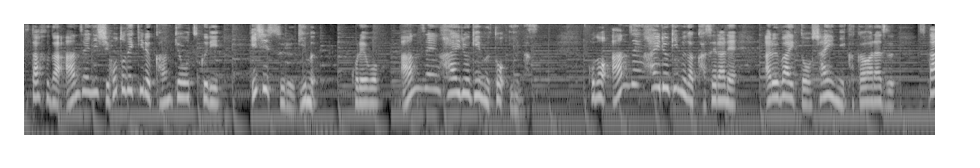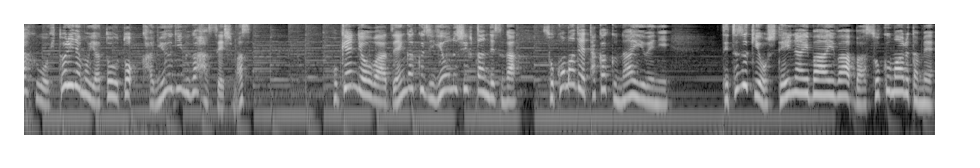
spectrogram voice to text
スタッフが安全に仕事できる環境を作り、維持する義務。これを安全配慮義務と言います。この安全配慮義務が課せられ、アルバイト、社員に関わらず、スタッフを一人でも雇うと加入義務が発生します。保険料は全額事業主負担ですが、そこまで高くない上に、手続きをしていない場合は罰則もあるため、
